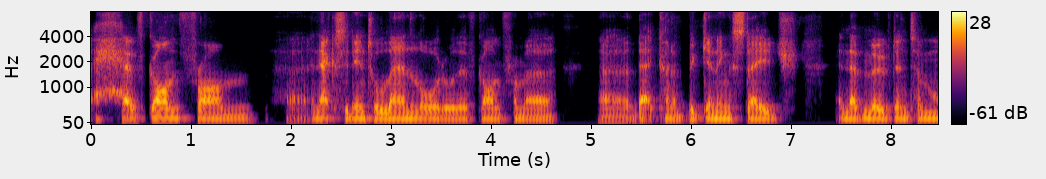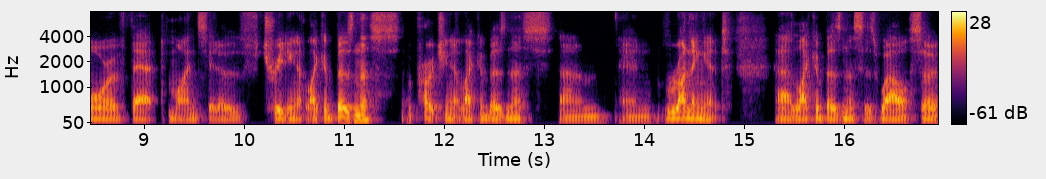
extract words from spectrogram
have gone from uh, an accidental landlord or they've gone from a uh, that kind of beginning stage and they've moved into more of that mindset of treating it like a business approaching it like a business um, and running it uh, like a business as well so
